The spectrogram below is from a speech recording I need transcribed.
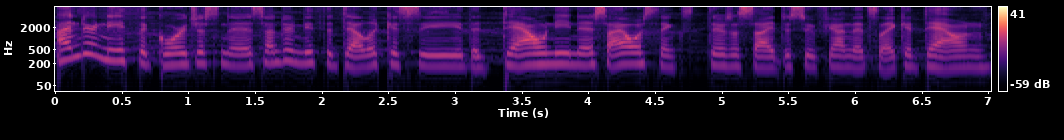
Underneath the gorgeousness, underneath the delicacy, the downiness, I always think there's a side to Sufjan that's like a down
